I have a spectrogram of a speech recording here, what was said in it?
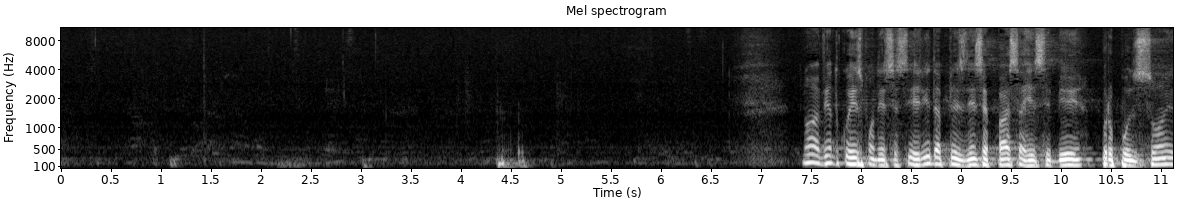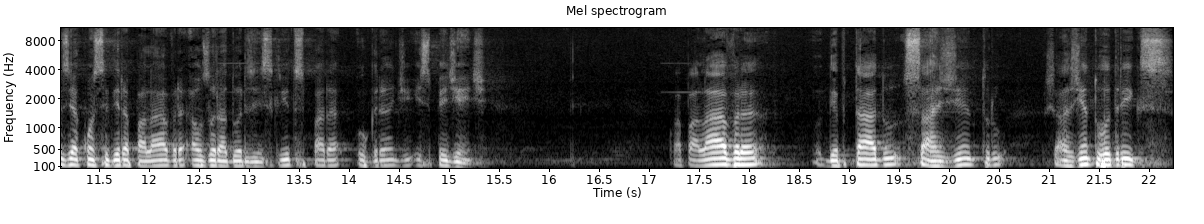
Não havendo correspondência a ser lida, a presidência passa a receber proposições e a conceder a palavra aos oradores inscritos para o grande expediente. Com a palavra, o deputado Sargento, Sargento Rodrigues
